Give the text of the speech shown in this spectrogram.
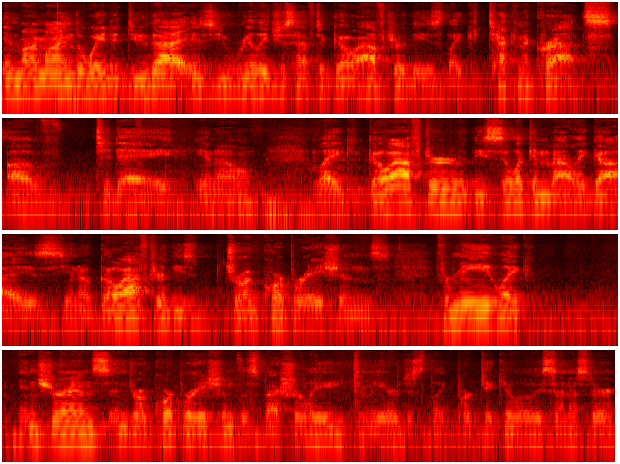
in my mind, the way to do that is you really just have to go after these like technocrats of today, you know? Like, go after these Silicon Valley guys, you know, go after these drug corporations. For me, like, insurance and drug corporations, especially, to me, are just like particularly sinister.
